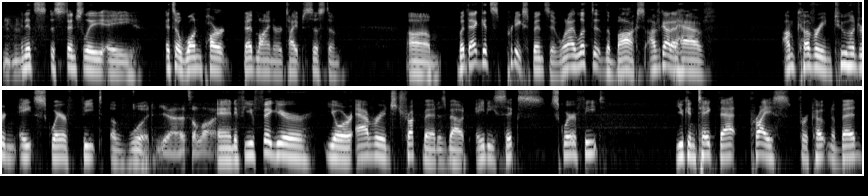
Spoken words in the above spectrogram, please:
Mhm. and it's essentially a it's a one part bed liner type system. Um, but that gets pretty expensive. When I looked at the box, I've got to have I'm covering 208 square feet of wood. Yeah, that's a lot. And if you figure your average truck bed is about 86 square feet, you can take that price for coating a bed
